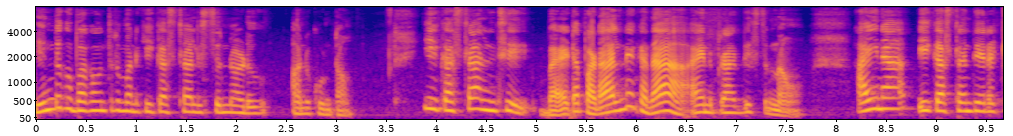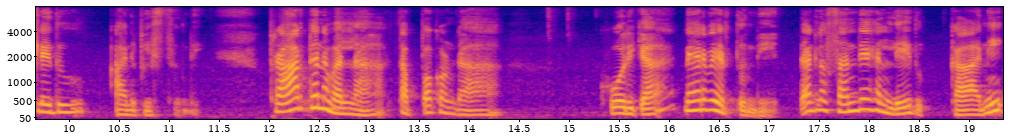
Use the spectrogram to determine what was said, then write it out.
ఎందుకు భగవంతుడు మనకి ఈ కష్టాలు ఇస్తున్నాడు అనుకుంటాం. ఈ కష్టాల నుంచి బయటపడాలనే కదా ఆయన ప్రార్థిస్తున్నాం. అయినా ఈ కష్టం తీరట్లేదు అనిపిస్తుంది. ప్రార్థన వల్ల తప్పకుండా కోరిక నెరవేరుతుంది. దాంట్లో సందేహం లేదు. కానీ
